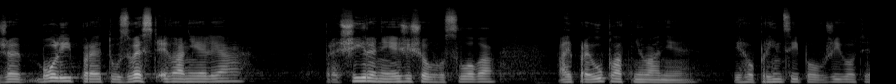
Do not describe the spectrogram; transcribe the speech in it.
že boli pre tú zväzť Evanielia, pre šírenie Ježišovho slova, aj pre uplatňovanie jeho princípov v živote,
